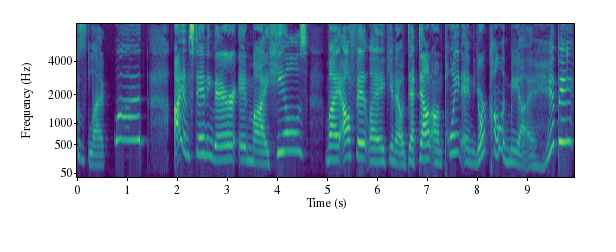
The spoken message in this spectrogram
was like, "What?" I am standing there in my heels, my outfit like you know decked out on point, and you're calling me a hippie?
